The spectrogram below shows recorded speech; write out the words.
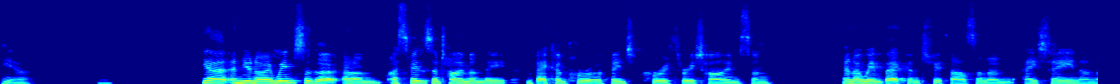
Yeah. Mm. yeah and you know i went to the um, i spent some time in the back in peru. I've been to peru three times and and I went back in 2018 and,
